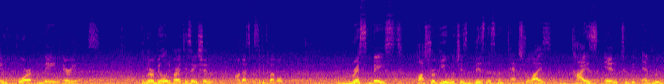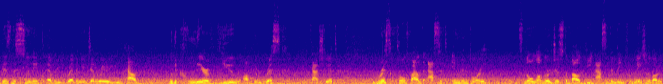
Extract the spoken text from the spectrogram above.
in four main areas. Vulnerability prioritization on that specific level, risk-based posture view, which is business contextualized, ties into the every business unit, every revenue generator you have with a clear view of the risk attached to it. risk profiled asset inventory. It's no longer just about the asset and the information about it,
